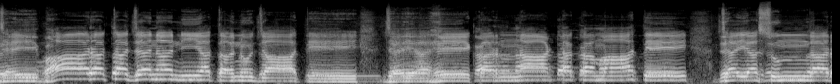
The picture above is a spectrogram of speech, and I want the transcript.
ಜೈ ಭಾರತ ಜನನಿಯ ತನು ಜಾತೆ ಜಯ ಹೇ ಕರ್ನಾಟಕ ಮಾತೆ, ಜಯ ಸುಂದರ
